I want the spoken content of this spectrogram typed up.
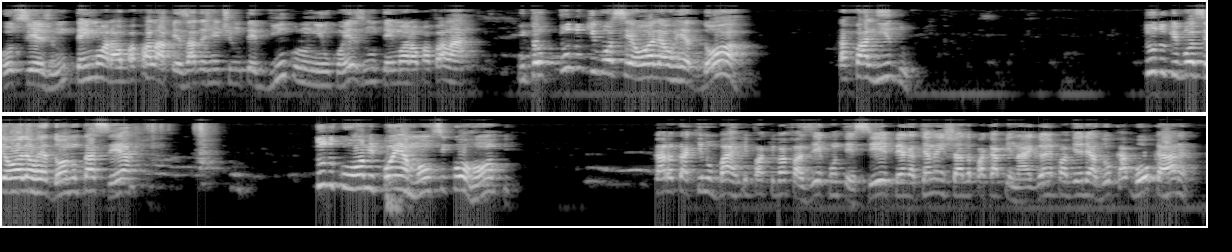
Ou seja, não tem moral para falar. Apesar da gente não ter vínculo nenhum com eles, não tem moral para falar. Então, tudo que você olha ao redor está falido. Tudo que você olha ao redor não está certo. Tudo que o homem põe a mão se corrompe. O cara está aqui no bairro que fala que vai fazer acontecer, pega até na enxada para capinar e ganha para vereador, acabou o cara.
